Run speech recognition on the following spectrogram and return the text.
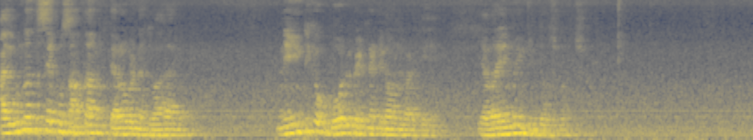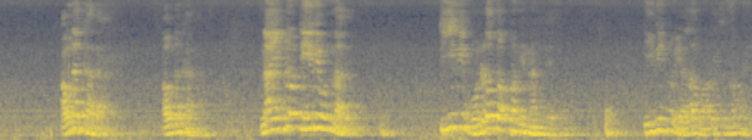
అది ఉన్నంతసేపు సాతానికి తెరవబడిన ద్వారాలు నీ ఇంటికి ఒక బోర్డు పెట్టినట్టుగా ఉన్న వాడికి ఎవరైనా ఇంటిని దోచుకోవచ్చు. అవునా కదా? అవునా కదా? నా ఇంట్లో టీవీ ఉన్నది. టీవీ ఉండడం తప్ప నేను అనలేదు. టీవీ నువ్వు ఎలా వాడుతున్నావు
